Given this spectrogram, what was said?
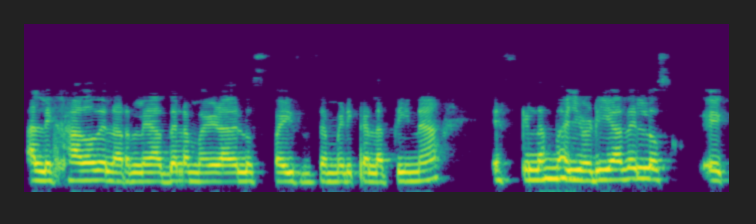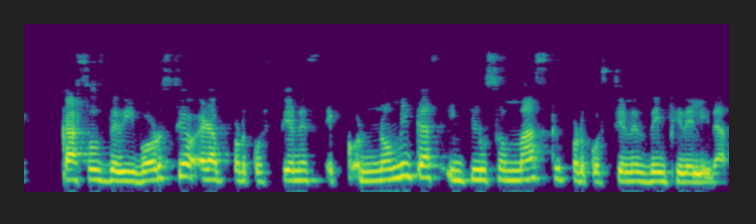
alejado de la realidad de la mayoría de los países de América Latina, es que la mayoría de los eh, casos de divorcio era por cuestiones económicas, incluso más que por cuestiones de infidelidad.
